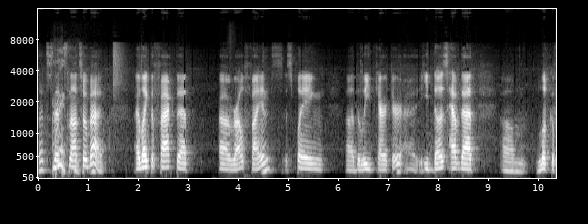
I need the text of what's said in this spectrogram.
that's that's not so bad. I like the fact that uh, Ralph Fiennes is playing uh, the lead character. Uh, he does have that um, look of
